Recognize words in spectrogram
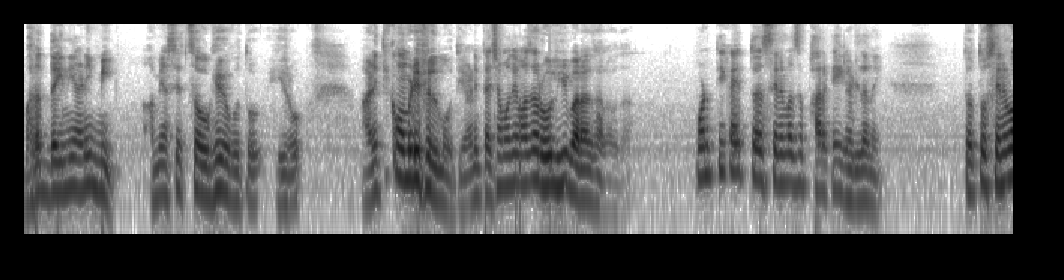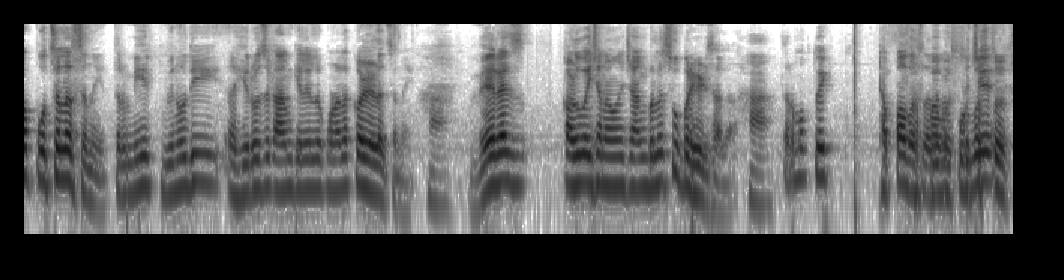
भरत दैनी आणि मी. आम्ही असे चौघे होतो हिरो आणि ती कॉमेडी फिल्म होती. आणि त्याच्यामध्ये माझा रोलही बरा झाला होता. पण ती काही त्या सिनेमाचं फार काही घडलं नाही. तर तो सिनेमा पोचलाच नाही. तर मी एक विनोदी हिरोचं काम केलेलं कोणाला कळलंच नाही. वेर एज काळूबाईच्या नावाने चांगलं सुपरहिट झाला. तर मग तो एक ठप्पा बसला तर मग पुढचे बसतोच,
